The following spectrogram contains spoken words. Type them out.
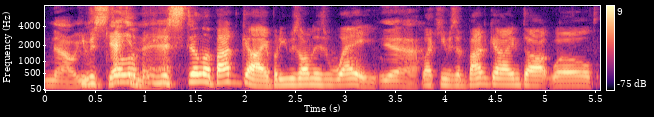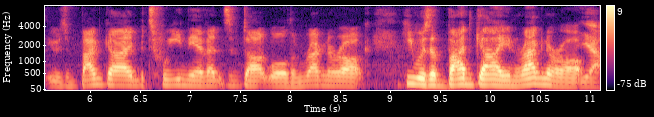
No, he, He, was, was, still getting a, there. he was still a bad guy, but he was on his way. Yeah. Like he was a bad guy in Dark World. He was a bad guy between the events of Dark World and Ragnarok. He was a bad guy in Ragnarok, Yeah.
